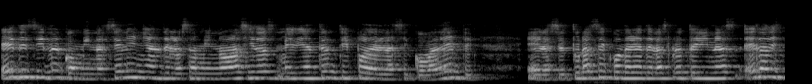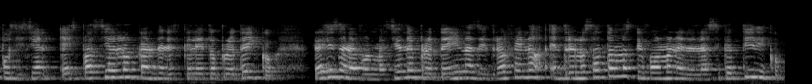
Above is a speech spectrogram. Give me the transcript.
es decir, la combinación lineal de los aminoácidos mediante un tipo de enlace covalente. En la estructura secundaria de las proteínas es la disposición espacial local del esqueleto proteico, gracias a la formación de proteínas de hidrógeno entre los átomos que forman el enlace peptídico.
